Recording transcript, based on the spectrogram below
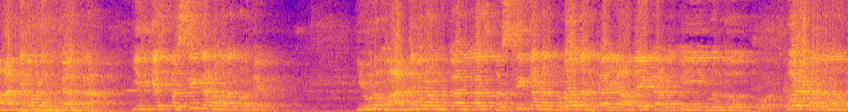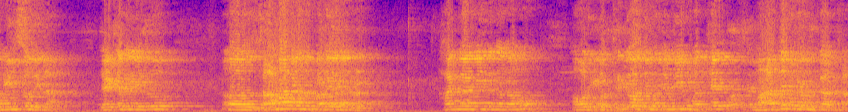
ಮಾಧ್ಯಮಗಳ ಮುಖಾಂತರ ಇದಕ್ಕೆ ಸ್ಪಷ್ಟೀಕರಣವನ್ನು ಕೊಡಬೇಕು. ಇವರು ಮಾಧ್ಯಮಗಳ ಮುಖಾಂತರ ಸ್ಪಷ್ಟೀಕರಣ ಕೊಡೋ ತನಕ ಯಾವುದೇ ಕಾರಣಕ್ಕೂ ಈ ಒಂದು ಹೋರಾಟವನ್ನು ನಾವು ನಿಲ್ಲಿಸೋದಿಲ್ಲ. ಯಾಕಂದ್ರೆ ಇದು ಸಾಮಾನ್ಯ ಏನಲ್ಲ? ಹಾಗಾಗಿ ಇದನ್ನು ನಾವು ಅವರು ಪತ್ರಿಕೋದ್ಯಮದಲ್ಲಿ ಮತ್ತೆ ಮಾಧ್ಯಮಗಳ ಮುಖಾಂತರ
